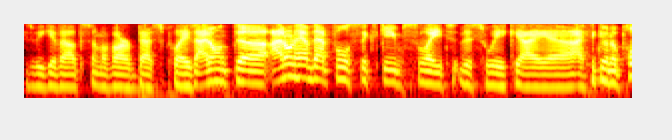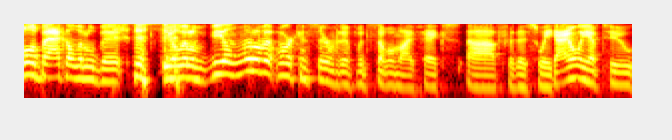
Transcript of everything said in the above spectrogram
as we give out some of our best plays. I don't uh, I don't have that full six game slate this week. I uh, I think I'm gonna pull it back a little bit, be a little be a little bit more conservative with some of my picks uh, for this week. I only have two.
